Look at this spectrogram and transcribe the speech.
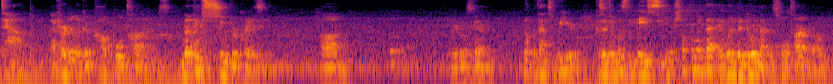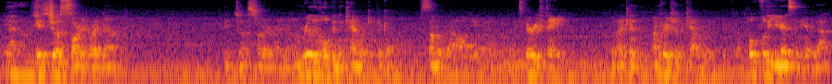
tap. I've heard it like a couple times. Nothing super crazy. Um, here it goes again. No, but that's weird. Because if it was the AC or something like that, it would have been doing that this whole time, bro. Yeah, no, it's It just, just started right now. It just started right now. I'm really hoping the camera can pick up some of that audio. I. It's very faint, but I can. I'm pretty sure the camera will pick it up. Hopefully, you guys can hear that.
